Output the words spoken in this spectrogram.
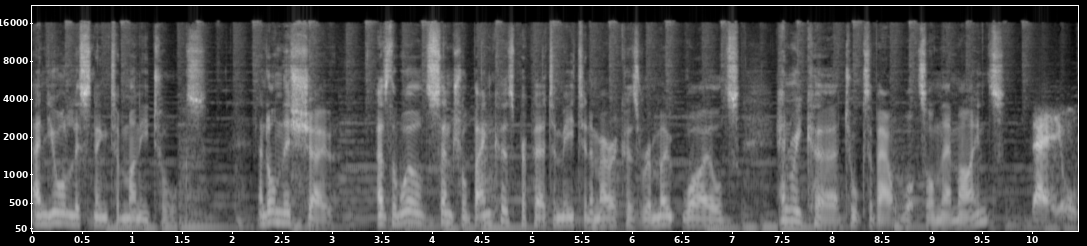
and you're listening to Money Talks. And on this show, as the world's central bankers prepare to meet in America's remote wilds, Henry Curr talks about what's on their minds. They all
